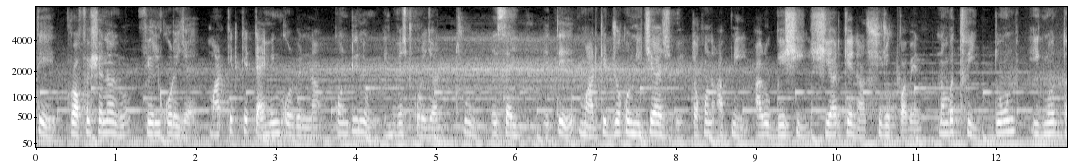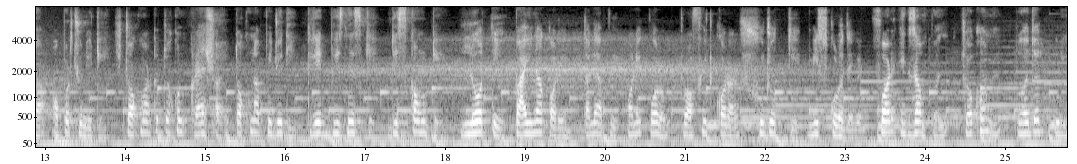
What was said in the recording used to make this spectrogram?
তে প্রফেশনালও ফেল করে যায়। মার্কেটকে টাইমিং করবেন না। কন্টিনিউ ইনভেস্ট করে যান থ্রু এসআইপি এতে মার্কেট যখন নিচে আসবে, তখন আপনি আরও বেশি শেয়ার কেনার সুযোগ পাবেন। Number three don't ignore the opportunity stock market যখন ক্র্যাশ হয়, তখন আপনি যদি গ্রেট বিজনেসকে ডিসকাউন্টে লোতে বাই না করেন তাহলে আপনি অনেক বড় প্রফিট করার সুযোগকে মিস করে দেবেন। ফর এক্সাম্পল যখন দু হাজার কুড়ি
